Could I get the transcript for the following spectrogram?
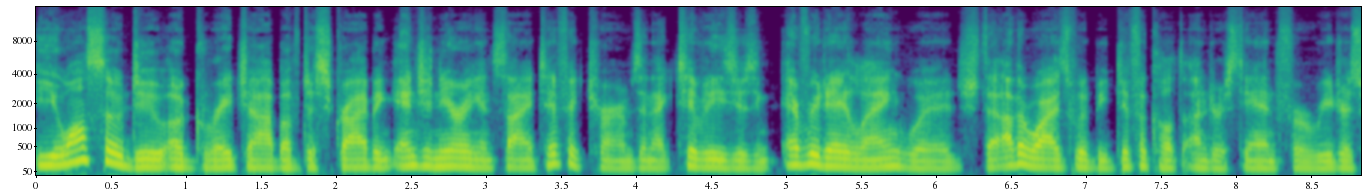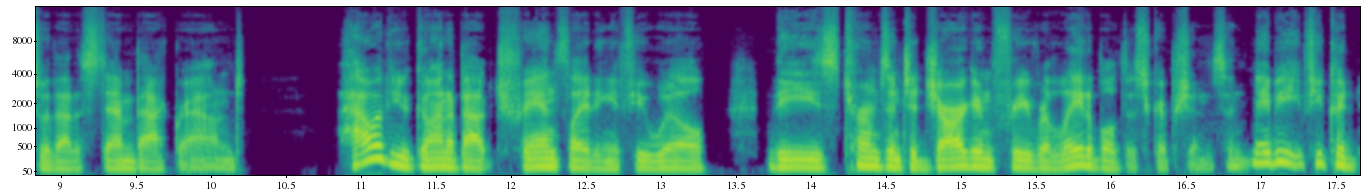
You also do a great job of describing engineering and scientific terms and activities using everyday language that otherwise would be difficult to understand for readers without a STEM background. How have you gone about translating, if you will, these terms into jargon free, relatable descriptions? And maybe if you could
